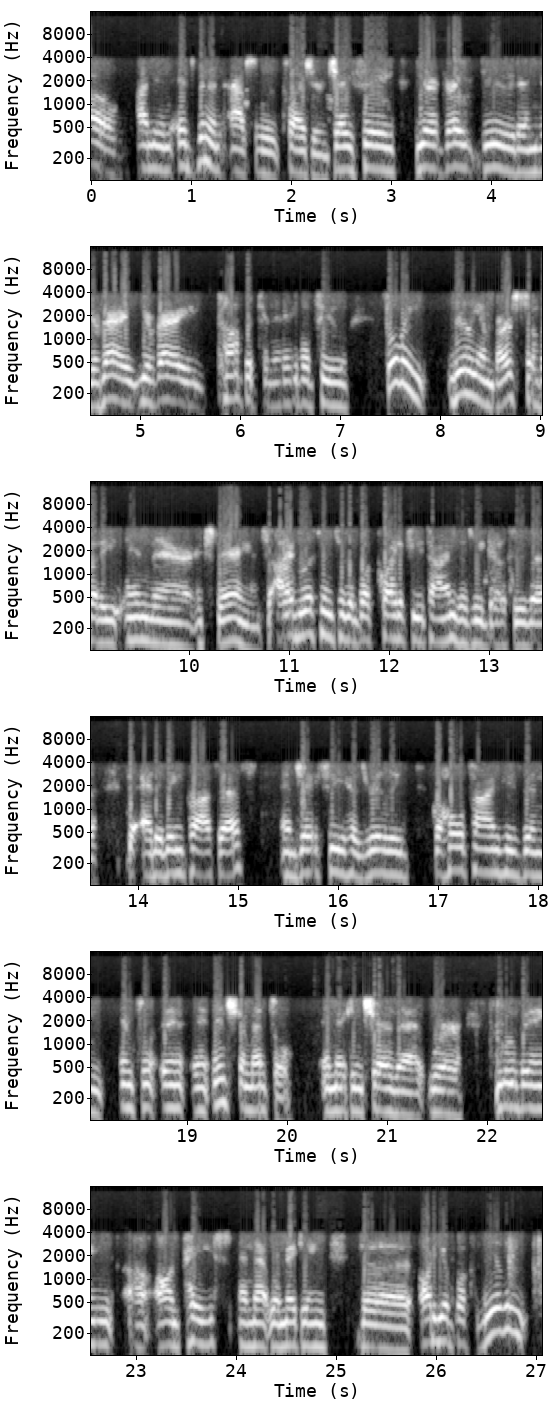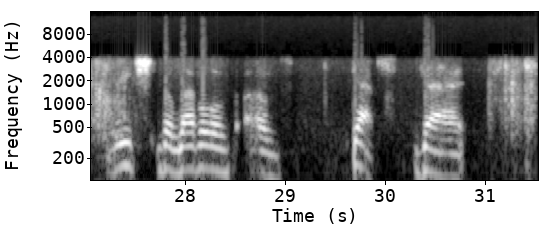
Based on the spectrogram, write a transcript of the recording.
Oh, I mean, it's been an absolute pleasure, JC. You're a great dude, and you're very, you're very competent and able to fully, really immerse somebody in their experience. I've listened to the book quite a few times as we go through the the editing process, and JC has really, the whole time, he's been influ- in, in- instrumental in making sure that we're moving uh, on pace and that we're making the audiobook really reach the level of, of depth that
